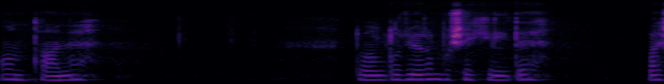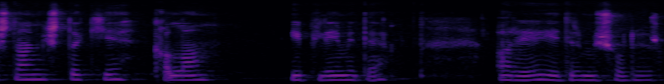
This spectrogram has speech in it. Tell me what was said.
10 tane dolduruyorum. Bu şekilde başlangıçtaki kalan ipliğimi de araya yedirmiş oluyorum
